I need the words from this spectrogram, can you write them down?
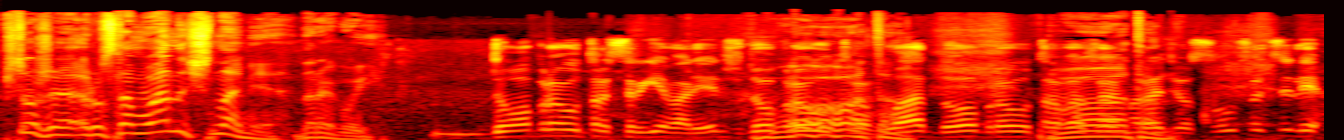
Что же, Рустам Иванович с нами, дорогой? Доброе утро, Сергей Валерьевич. Доброе Вот утро, он. Влад. Доброе утро, Вот уважаемые он. радиослушатели.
